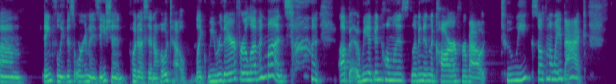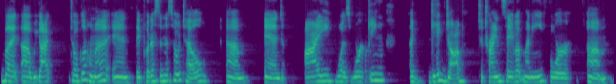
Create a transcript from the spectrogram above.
um, thankfully this organization put us in a hotel. Like we were there for 11 months. Up we had been homeless living in the car for about two weeks on the way back. But uh, we got to oklahoma and they put us in this hotel um, and i was working a gig job to try and save up money for um,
